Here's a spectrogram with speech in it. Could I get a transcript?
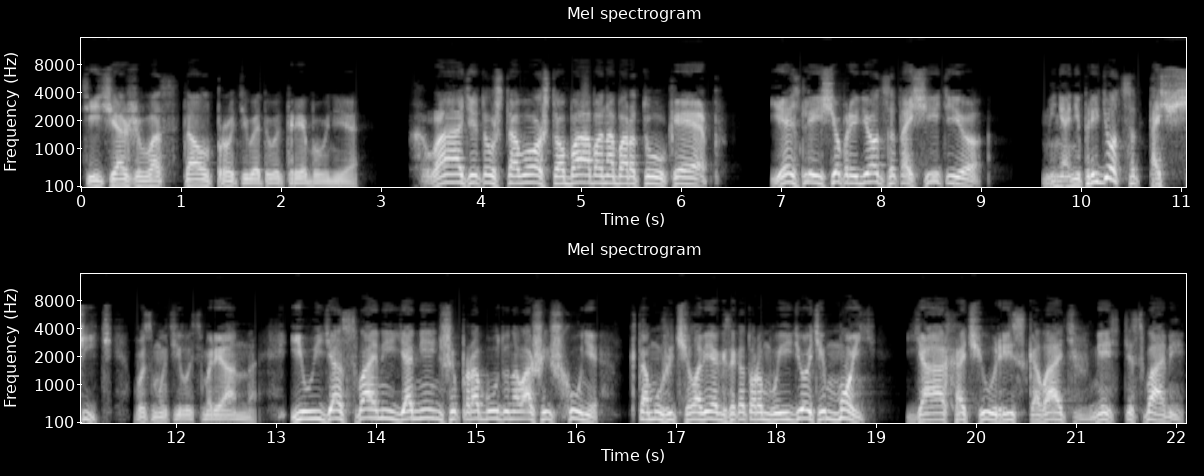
сейчас же восстал против этого требования. «Хватит уж того, что баба на борту, Кэп! Если еще придется тащить ее...» «Меня не придется тащить!» — возмутилась Марианна. «И, уйдя с вами, я меньше пробуду на вашей шхуне. К тому же человек, за которым вы идете, мой. Я хочу рисковать вместе с вами»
